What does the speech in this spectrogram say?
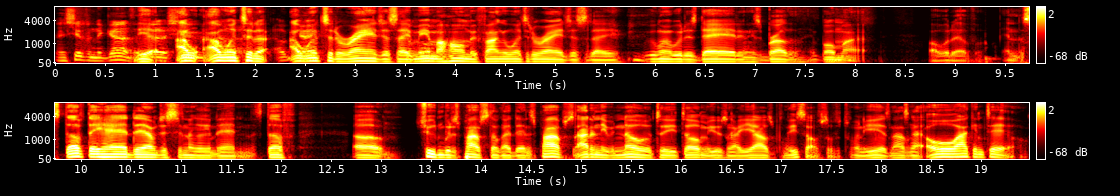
And shifting the guns. Yeah, instead I, I went to the uh, I okay. went to the range yesterday. Me and my homie finally went to the range yesterday. We went with his dad and his brother in Beaumont or whatever. And the stuff they had there, I'm just sitting there looking at and the stuff um, shooting with his pops, stuff like that. And his pops, I didn't even know until he told me. He was like, "Yeah, I was a police officer for 20 years," and I was like, "Oh, I can tell."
